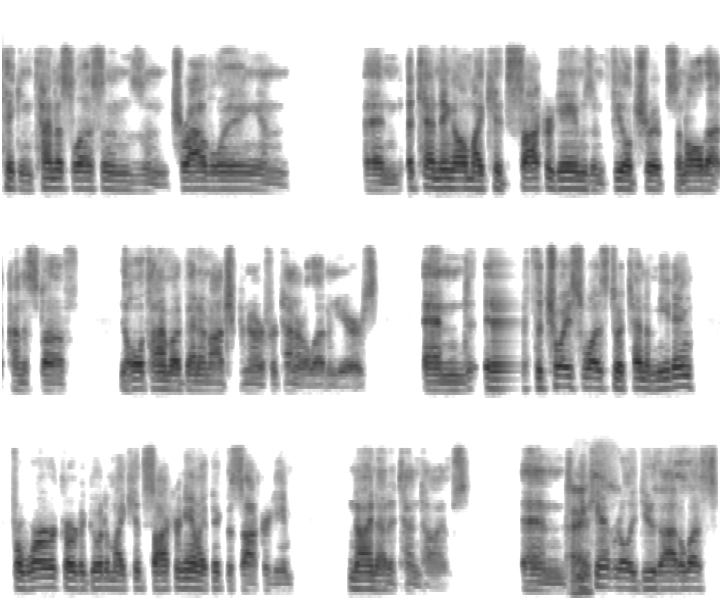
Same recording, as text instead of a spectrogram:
taking tennis lessons and traveling and and attending all my kids' soccer games and field trips and all that kind of stuff the whole time I've been an entrepreneur for 10 or 11 years. And if the choice was to attend a meeting for work or to go to my kids' soccer game, I picked the soccer game nine out of 10 times. And nice. you can't really do that unless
